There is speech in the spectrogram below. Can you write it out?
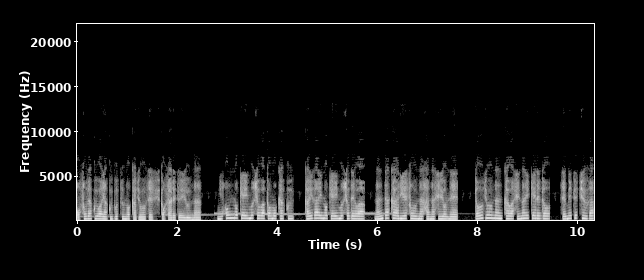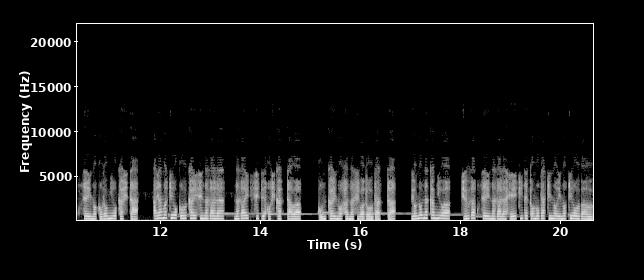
おそらくは薬物の過剰摂取とされているな。日本の刑務所はともかく、海外の刑務所では、なんだかありえそうな話よね。同情なんかはしないけれど、せめて中学生の頃に犯した。過ちを後悔しながら、長生きして欲しかったわ。今回の話はどうだった？世の中には、中学生ながら平気で友達の命を奪う、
